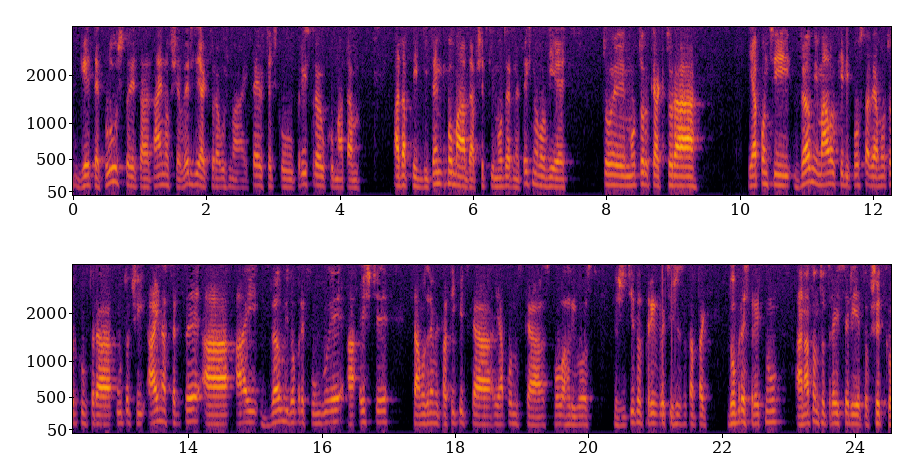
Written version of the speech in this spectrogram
GT+, to je tá najnovšia verzia, ktorá už má aj TFT prístrojovku, má tam adaptívny tempomat a všetky moderné technológie. To je motorka, ktorá Japonci veľmi málo kedy postavia motorku, ktorá útočí aj na srdce a aj veľmi dobre funguje a ešte samozrejme tá typická japonská spolahlivosť, že tieto tri veci, že sa tam tak dobre stretnú a na tomto traceri je to všetko.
